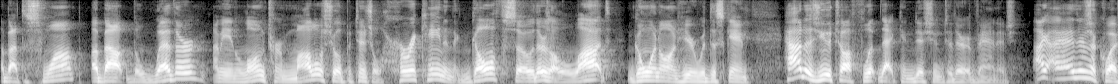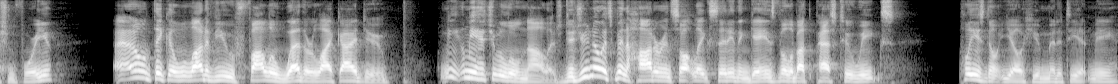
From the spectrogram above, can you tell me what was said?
about the swamp, about the weather. I mean, long term models show a potential hurricane in the Gulf, so there's a lot going on here with this game. How does Utah flip that condition to their advantage? I, I, there's a question for you. I don't think a lot of you follow weather like I do. Let me, let me hit you with a little knowledge. Did you know it's been hotter in Salt Lake City than Gainesville about the past two weeks? Please don't yell humidity at me.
